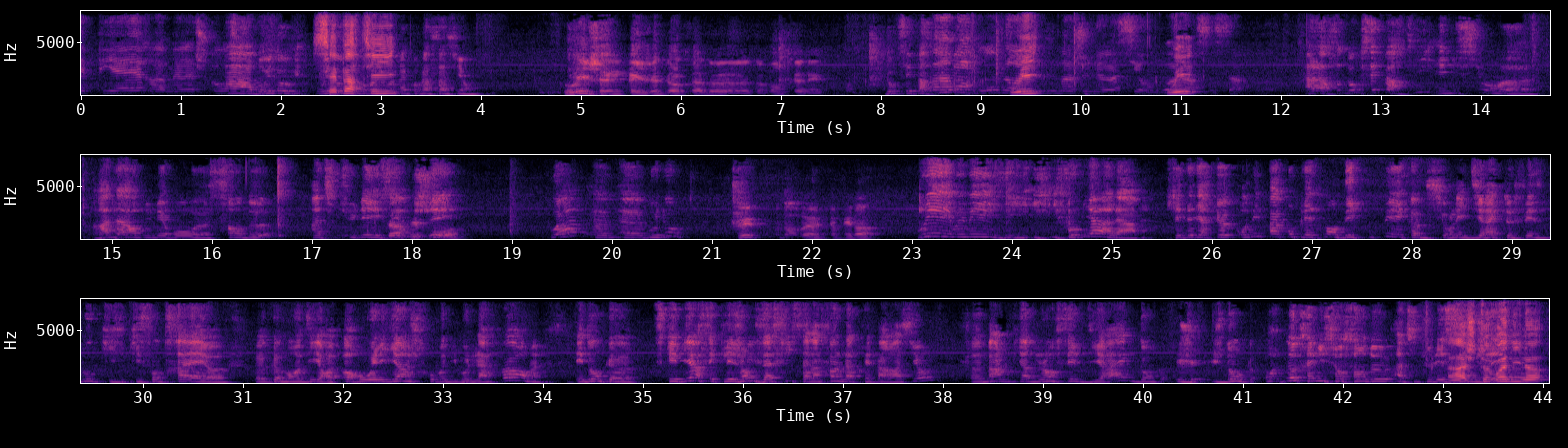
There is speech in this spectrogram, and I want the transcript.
et Pierre Mereshko. Ah, Bruno, C'est parti. La conversation. Oui, j'étais en train de, de m'entraîner. Donc c'est parti. Oui, Bruno Oui. est de ma génération. Voilà, Oui. c'est ça. Alors, donc c'est parti, émission euh, radar numéro euh, 102, intitulée Ça, c'est 5G. beau. Quoi, euh, euh, Bruno? Plus dans la caméra. Oui, oui, oui, il, il faut bien là. C'est-à-dire qu'on n'est pas complètement découpé comme sur les directs Facebook qui, qui sont très, euh, euh, comment dire, orwelliens, je trouve, au niveau de la forme. Et donc, euh, ce qui est bien, c'est que les gens, ils assistent à la fin de la préparation. Euh, Marc vient de lancer le direct. Donc, je- je- donc on- notre émission 102 intitulée Ah, je te 5G. vois, Nina.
